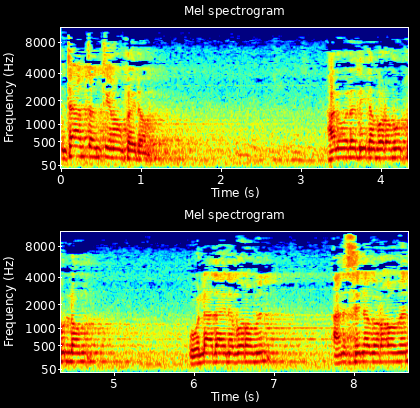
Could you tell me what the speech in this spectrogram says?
እንታይ እም ጠንጢኖም ኮይዶም ሃል ወለዲ ነበሮምን ኩሎም ውላድ ኣይነበሮምን ኣንስቲ ነበርኦምን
